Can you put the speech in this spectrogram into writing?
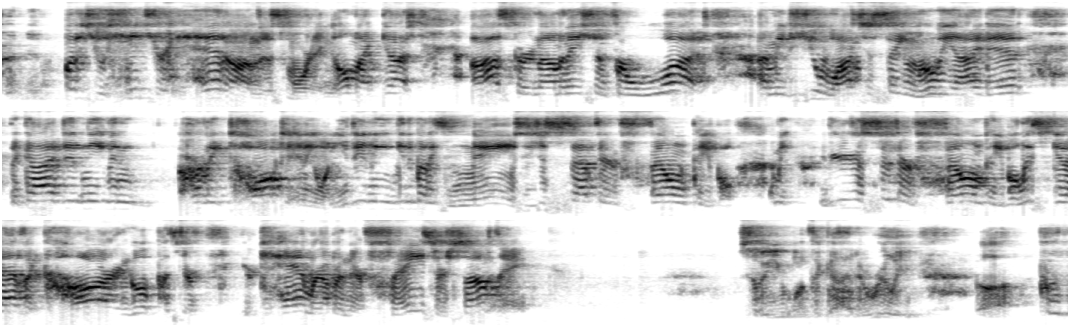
opinion. What did you hit your head on this morning? Oh my gosh, Oscar nomination for what? I mean, did you watch the same movie I did? The guy didn't even hardly talk to anyone. He didn't even get anybody's names. He just sat there and filmed people. I mean, if you're gonna sit there and film people, at least get out of the car and go put your, your camera up in their face or something. So you want the guy to really uh, put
